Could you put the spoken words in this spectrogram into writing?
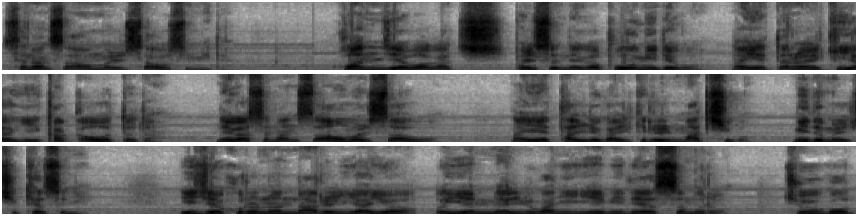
선한 싸움을 싸웠습니다. 관제와 같이 벌써 내가 부험이 되고 나의 떠날 기약이 가까웠도다. 내가 선한 싸움을 싸우고 나의 달려갈 길을 마치고 믿음을 지켰으니 이제 후로는 나를 위하여 의의 멜류관이 예비되었으므로 주곧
